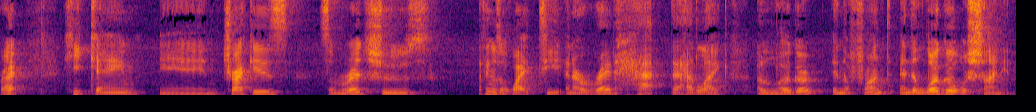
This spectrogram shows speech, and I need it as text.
right? He came in trackies, some red shoes, I think it was a white tee, and a red hat that had like a logo in the front, and the logo was shining,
